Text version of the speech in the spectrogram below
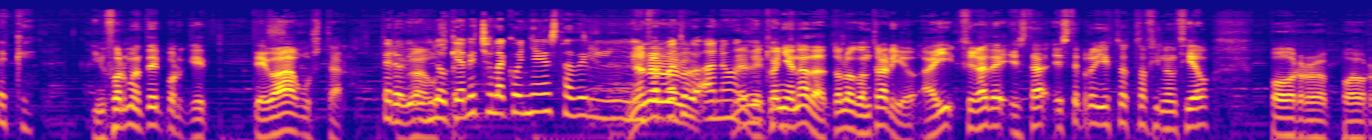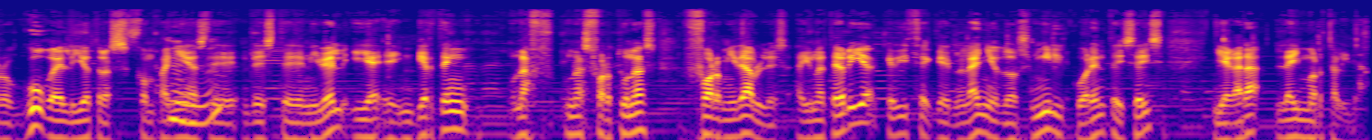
¿De qué? Infórmate porque te va a gustar. Pero lo que han hecho la coña esta del no, no, no, ah, no, de, coña nada, todo lo contrario. Ahí, fíjate, está, este proyecto está financiado por, por Google y otras compañías de, este nivel y e invierten unas fortunas formidables. Hay una teoría que dice que en el año 2046 llegará la inmortalidad.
